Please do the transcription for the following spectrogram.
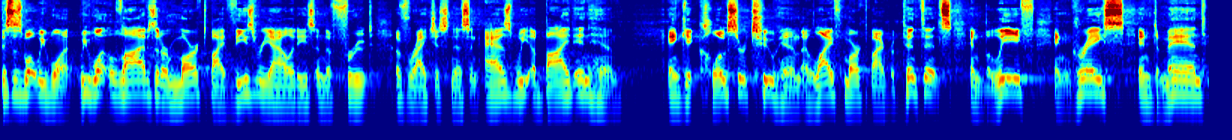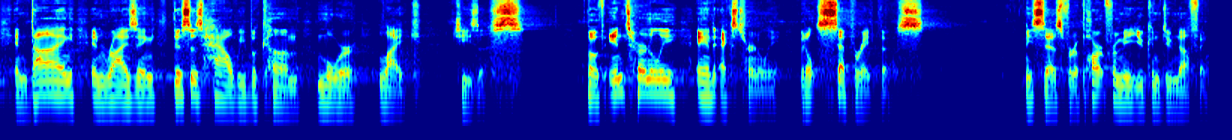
This is what we want. We want lives that are marked by these realities and the fruit of righteousness. And as we abide in Him, and get closer to Him, a life marked by repentance and belief and grace and demand and dying and rising. This is how we become more like Jesus, both internally and externally. We don't separate those. He says, For apart from me, you can do nothing.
